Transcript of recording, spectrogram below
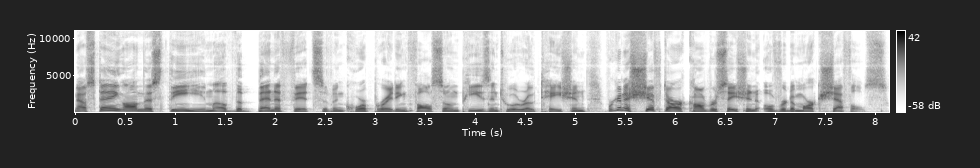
Now, staying on this theme of the benefits of incorporating fall sown peas into a rotation, we're going to shift our conversation over to Mark Sheffels.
